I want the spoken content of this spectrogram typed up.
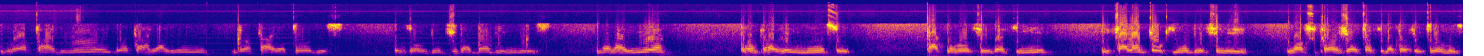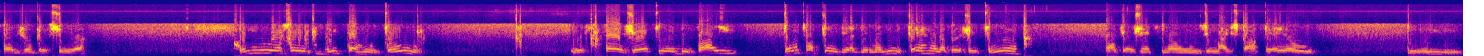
Boa tarde, Rui. Boa tarde, Aline. Boa tarde a todos os ouvintes da Band News Manaíra. É um prazer imenso estar com vocês aqui e falar um pouquinho desse nosso projeto aqui da Prefeitura Municipal de João Pessoa como você bem perguntou, esse projeto ele vai tanto atender a demanda interna da prefeitura, para que a gente não use mais papel e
